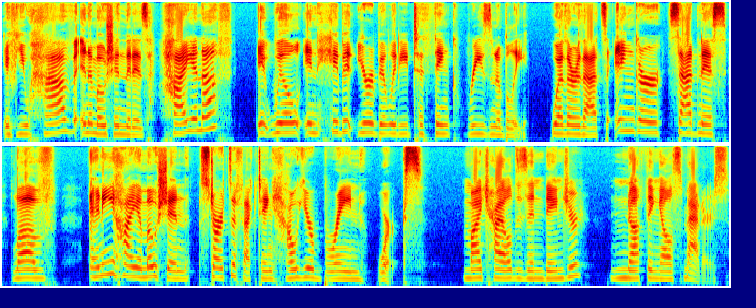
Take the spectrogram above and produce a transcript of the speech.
If you have an emotion that is high enough, it will inhibit your ability to think reasonably, whether that's anger, sadness, love. Any high emotion starts affecting how your brain works. My child is in danger. Nothing else matters.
